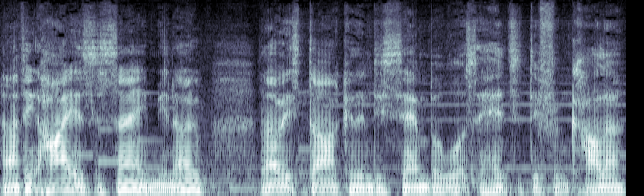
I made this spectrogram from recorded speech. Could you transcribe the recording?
And I think High is the same, you know. Though it's darker than December, what's ahead's a different colour.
